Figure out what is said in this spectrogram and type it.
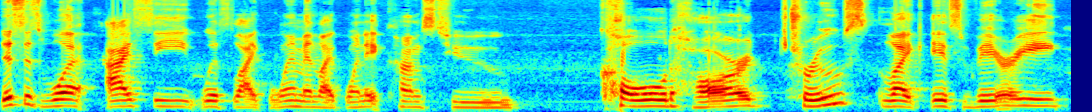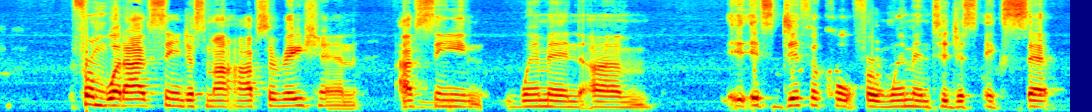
this is what I see with like women, like when it comes to cold, hard truths, like it's very from what I've seen, just my observation, I've mm-hmm. seen women. Um, it, it's difficult for women to just accept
